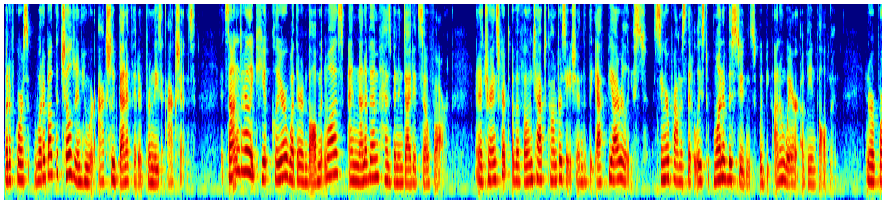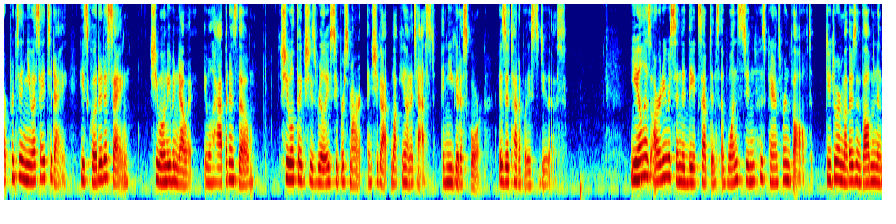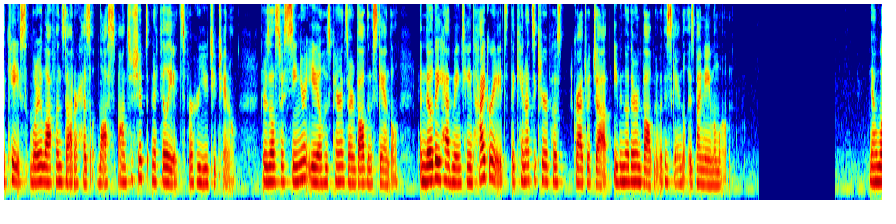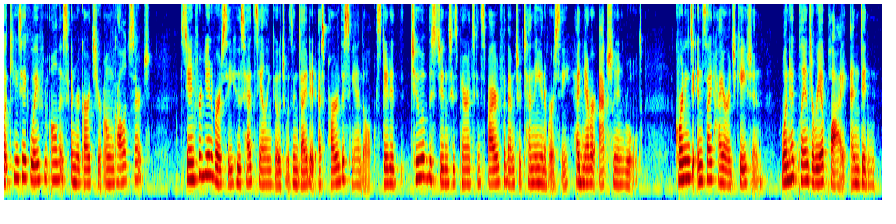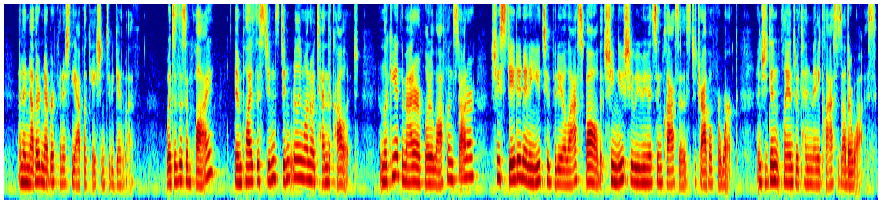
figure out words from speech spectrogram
But of course, what about the children who were actually benefited from these actions? It's not entirely clear what their involvement was, and none of them has been indicted so far. In a transcript of a phone tapped conversation that the FBI released, Singer promised that at least one of the students would be unaware of the involvement. In a report printed in USA Today, he's quoted as saying, She won't even know it. It will happen as though she will think she's really super smart and she got lucky on a test and you get a score. There's a ton of ways to do this. Yale has already rescinded the acceptance of one student whose parents were involved, Due to her mother's involvement in the case, Lori Loughlin's daughter has lost sponsorships and affiliates for her YouTube channel. There's also a senior at Yale whose parents are involved in the scandal, and though they have maintained high grades, they cannot secure a postgraduate job even though their involvement with the scandal is by name alone. Now, what can you take away from all this in regards to your own college search? Stanford University, whose head sailing coach was indicted as part of the scandal, stated that two of the students whose parents conspired for them to attend the university had never actually enrolled. According to Inside Higher Education, one had planned to reapply and didn't, and another never finished the application to begin with. What does this imply? It implies the students didn't really want to attend the college. And looking at the matter of Lori Loughlin's daughter, she stated in a YouTube video last fall that she knew she would be missing classes to travel for work and she didn't plan to attend many classes otherwise.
